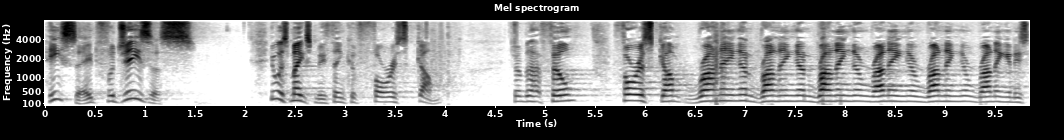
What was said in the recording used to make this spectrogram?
he said, for Jesus. It always makes me think of Forrest Gump. Do you remember that film? Forrest Gump running and running and running and running and running and running, and his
